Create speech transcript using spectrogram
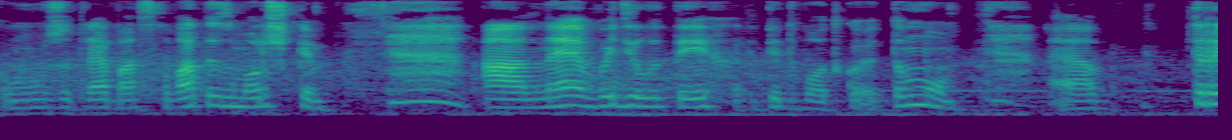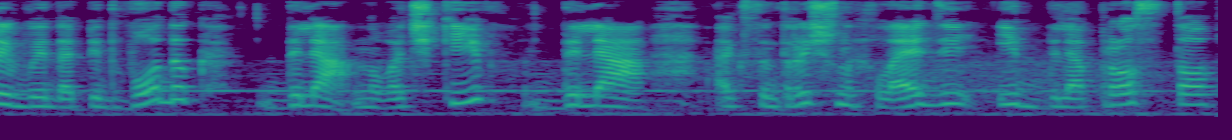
кому вже треба сховати зморшки, а не виділити їх підводкою. Тому е, три вида підводок для новачків, для ексцентричних леді і для просто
